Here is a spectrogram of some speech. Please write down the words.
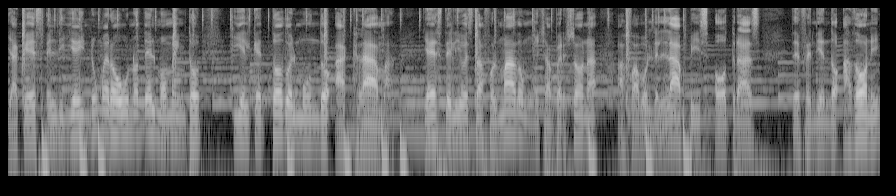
ya que es el DJ número uno del momento y el que todo el mundo aclama. Ya este lío está formado, muchas personas a favor del lápiz, otras defendiendo a Donny.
